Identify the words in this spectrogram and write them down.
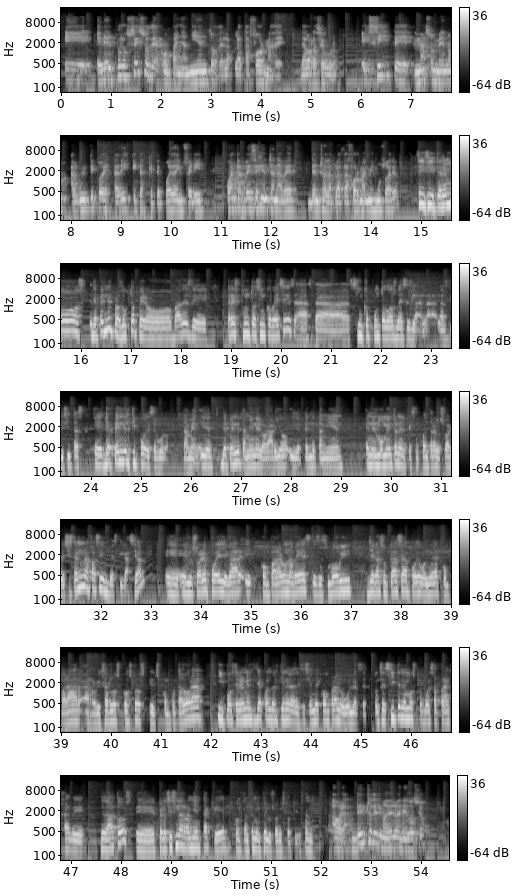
Eh, en el proceso de acompañamiento de la plataforma de, Ahorra Seguro, ¿existe más o menos algún tipo de estadísticas que te pueda inferir cuántas veces entran a ver dentro de la plataforma el mismo usuario? Sí, sí, tenemos, depende del producto, pero va desde 3.5 veces hasta 5.2 veces las visitas. Eh, depende el tipo de seguro también. Y depende también el horario y depende también en el momento en el que se encuentra el usuario. Si está en una fase de investigación, eh, el usuario puede llegar y comparar una vez desde su móvil, llega a su casa, puede volver a comparar, a revisar los costos en su computadora y posteriormente ya cuando él tiene la decisión de compra lo vuelve a hacer. Entonces sí tenemos como esa franja de, de datos, eh, pero sí es una herramienta que constantemente el usuario está utilizando. Ahora, dentro del modelo de negocio,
